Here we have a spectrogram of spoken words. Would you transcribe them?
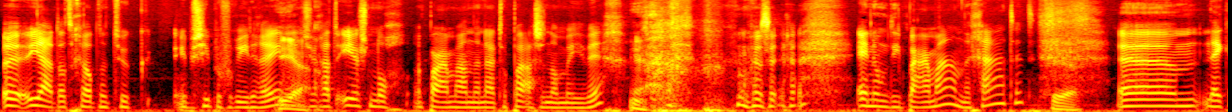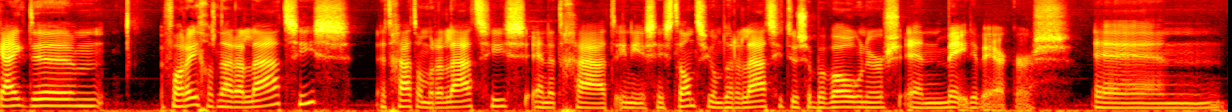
Uh, ja, dat geldt natuurlijk in principe voor iedereen. Ja. Dus je gaat eerst nog een paar maanden naar Topaz en dan ben je weg. Ja. en om die paar maanden gaat het. Ja. Um, nee, kijk, de, van regels naar relaties. Het gaat om relaties en het gaat in eerste instantie om de relatie tussen bewoners en medewerkers. En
